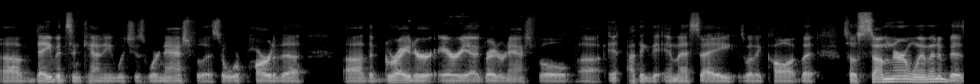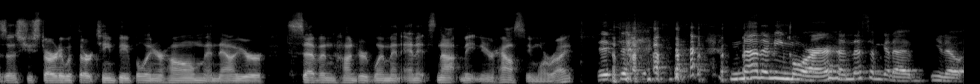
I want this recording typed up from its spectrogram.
of davidson county which is where nashville is. So we're part of the uh, the greater area, greater Nashville. Uh, I think the MSA is what they call it. But so Sumner Women in Business, you started with 13 people in your home and now you're 700 women and it's not meeting in your house anymore, right? It, not anymore, unless I'm going to, you know,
